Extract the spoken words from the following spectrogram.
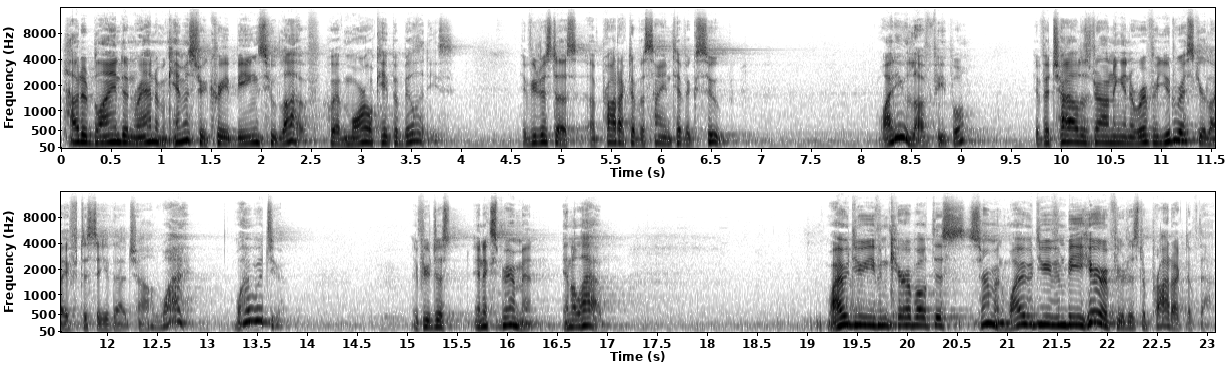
How did blind and random chemistry create beings who love, who have moral capabilities? If you're just a, a product of a scientific soup, why do you love people? If a child is drowning in a river, you'd risk your life to save that child. Why? Why would you? If you're just an experiment in a lab. Why would you even care about this sermon? Why would you even be here if you're just a product of that?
